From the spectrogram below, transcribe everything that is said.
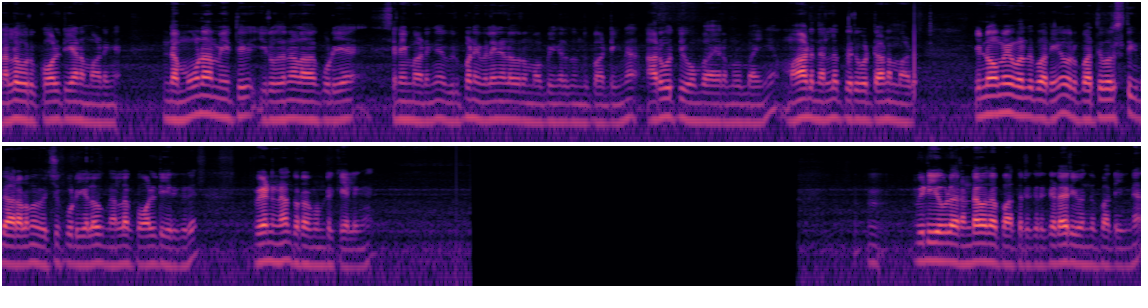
நல்ல ஒரு குவாலிட்டியான மாடுங்க. இந்த மூணாம் மீத்து இருபது நாள் ஆகக்கூடிய சினை மாடுங்க. விற்பனை விலை நிலவரம் அப்படிங்கிறது வந்து பார்த்திங்கன்னா அறுபத்தி ஒம்பதாயிரம் ரூபாய்ங்க. மாடு நல்ல பெருவட்டான மாடு. இன்னுமே வந்து பார்த்திங்கன்னா ஒரு பத்து வருஷத்துக்கு தாராளமாக வச்சுக்கூடிய அளவுக்கு நல்ல குவாலிட்டி இருக்குது. வேணும்னா தொடர்பு கொண்டு கேளுங்க. வீடியோவில் ரெண்டாவதாக பார்த்துருக்குற கிடாரி வந்து பார்த்தீங்கன்னா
